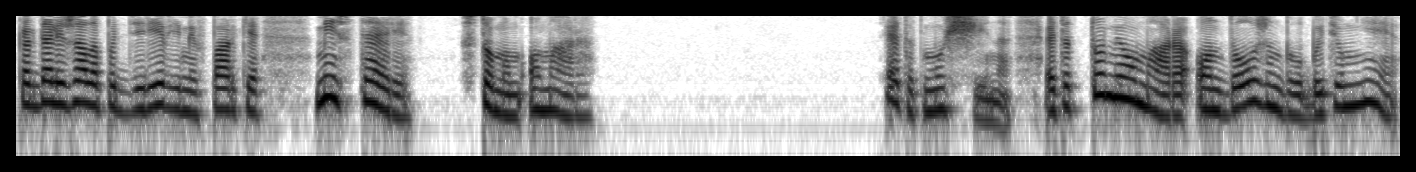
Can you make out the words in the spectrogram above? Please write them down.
когда лежала под деревьями в парке «Мисс Терри» с Томом Омара. Этот мужчина, этот Томми Омара, он должен был быть умнее.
